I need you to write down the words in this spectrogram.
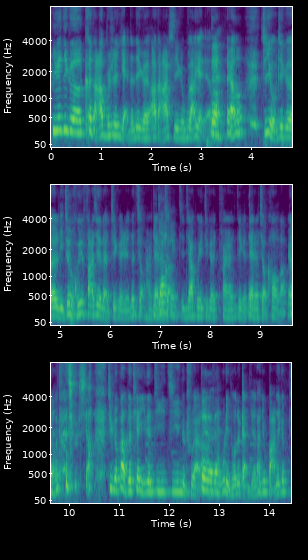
因为那个柯达不是演的那个阿达是一个武打演员嘛，对，然后只有这个李正辉发现了这个人的脚上戴着脚李家辉，这个反正这个对带着脚铐吧，然后他就想这个万合天宜的第一基因就出来了啊，对对对。就是无厘头的感觉，他就把这个笔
